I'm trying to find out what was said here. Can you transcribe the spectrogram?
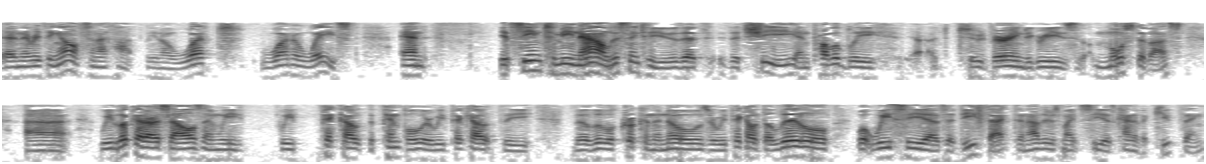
and everything else. And I thought, you know, what what a waste. And it seemed to me now, listening to you, that that she and probably uh, to varying degrees, most of us, uh, we look at ourselves and we we pick out the pimple or we pick out the the little crook in the nose or we pick out the little what we see as a defect and others might see as kind of a cute thing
